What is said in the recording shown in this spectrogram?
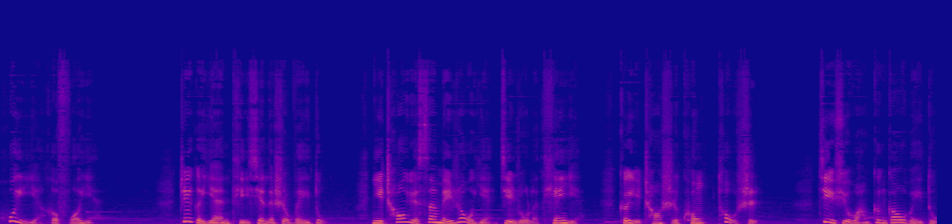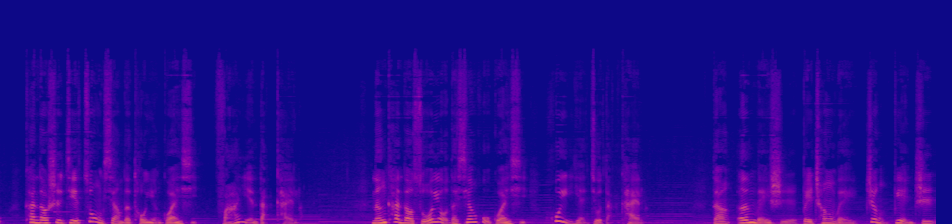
慧眼和佛眼。这个眼体现的是维度，你超越三维肉眼，进入了天眼，可以超时空透视，继续往更高维度看到世界纵向的投影关系。法眼打开了，能看到所有的相互关系。慧眼就打开了。当 n 维时，被称为正辨知，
